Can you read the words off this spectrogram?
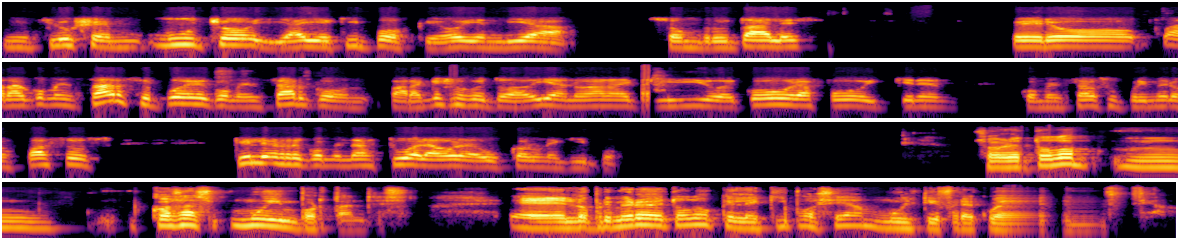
influye mucho y hay equipos que hoy en día son brutales, pero para comenzar, se puede comenzar con, para aquellos que todavía no han adquirido ecógrafo y quieren comenzar sus primeros pasos, ¿qué les recomendás tú a la hora de buscar un equipo? Sobre todo, mm, cosas muy importantes. Eh, lo primero de todo, que el equipo sea multifrecuencia.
